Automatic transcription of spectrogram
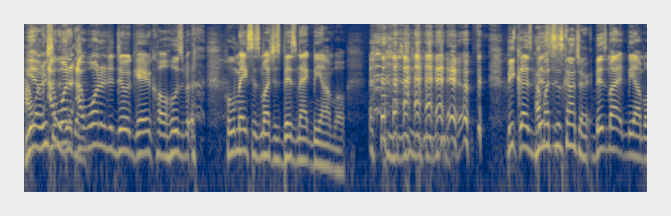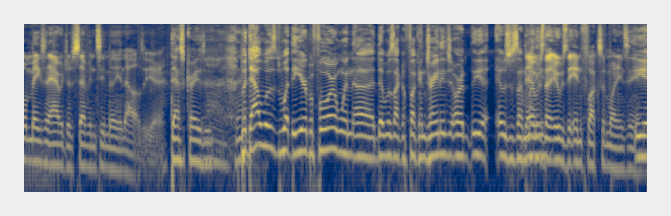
I, Yeah, we wanted, I should've wanted. did. I wanted to do a game called "Who's Who Makes as much as Bismack Biyombo," because How Biz- much is his contract? Bismack Biyombo makes an average of seventeen million dollars a year. That's crazy. but that was what the year before when uh, there was like a fucking drainage or the, it was just like There money. was the it was the influx of money into the Yeah.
